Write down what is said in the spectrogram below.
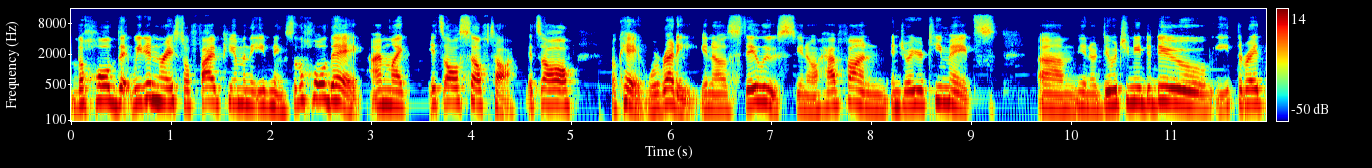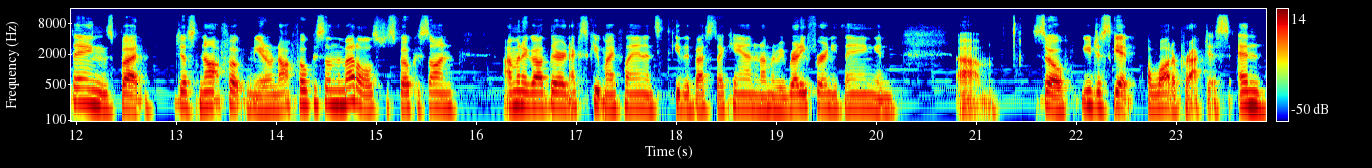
the whole day we didn't race till 5 p.m in the evening so the whole day i'm like it's all self-talk it's all okay we're ready you know stay loose you know have fun enjoy your teammates um, you know do what you need to do eat the right things but just not focus you know not focus on the medals just focus on i'm going to go out there and execute my plan and ski the best i can and i'm going to be ready for anything and um, so you just get a lot of practice. And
